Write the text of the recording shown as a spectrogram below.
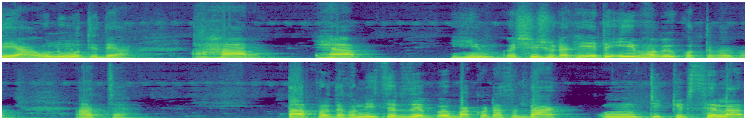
দেয়া, অনুমতি দেয়া। হার হ্যাভ হিম ওই শিশুটাকে। এটা এইভাবেও করতে পারবা। আচ্ছা। তারপর দেখো, নিচের যে বাক্যটা আছে the ticket seller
